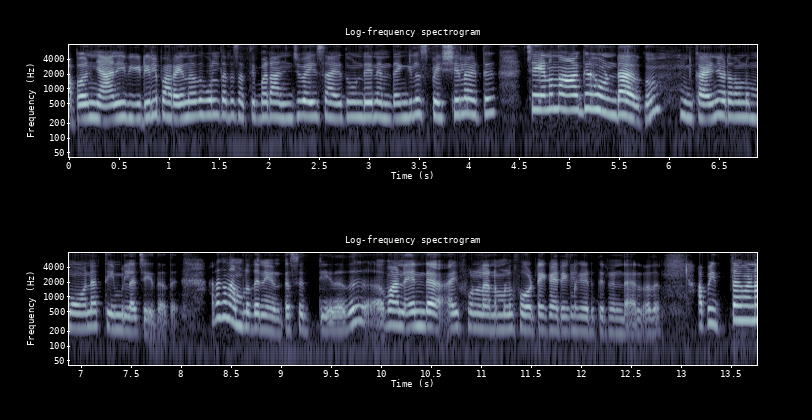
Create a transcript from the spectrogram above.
അപ്പം ഞാൻ ഈ വീഡിയോയിൽ പറയുന്നത് പോലെ തന്നെ സത്യം പറഞ്ഞാൽ അഞ്ച് വയസ്സായതുകൊണ്ട് തന്നെ എന്തെങ്കിലും സ്പെഷ്യലായിട്ട് ചെയ്യണമെന്ന് ആഗ്രഹം ഉണ്ടായിരുന്നു. കഴിഞ്ഞ വട്ടം നമ്മൾ മോന തീമിലാണ് ചെയ്തത്. അതൊക്കെ നമ്മൾ തന്നെയാണ് സെറ്റ് ചെയ്തത്. വൺ എന്റെ ഐഫോണിലാണ് നമ്മൾ ഫോട്ടോ കാര്യങ്ങളൊക്കെ എടുത്തിട്ടുണ്ടായിരുന്നത്. അപ്പോൾ ഇത്തവണ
